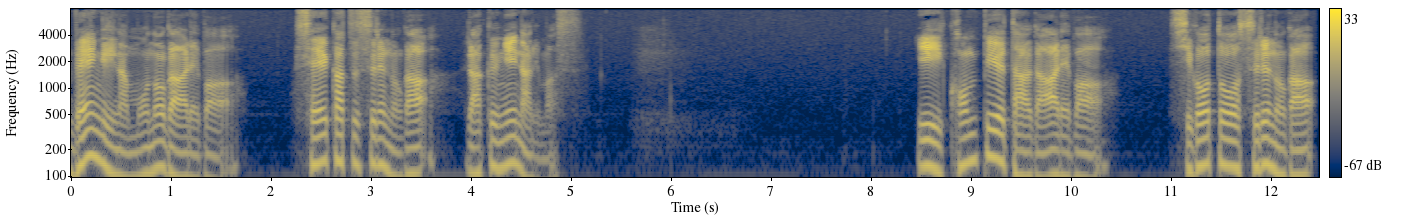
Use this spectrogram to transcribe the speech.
便利なものがあれば、生活するのが楽になります。いいコンピューターがあれば、仕事をするのが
